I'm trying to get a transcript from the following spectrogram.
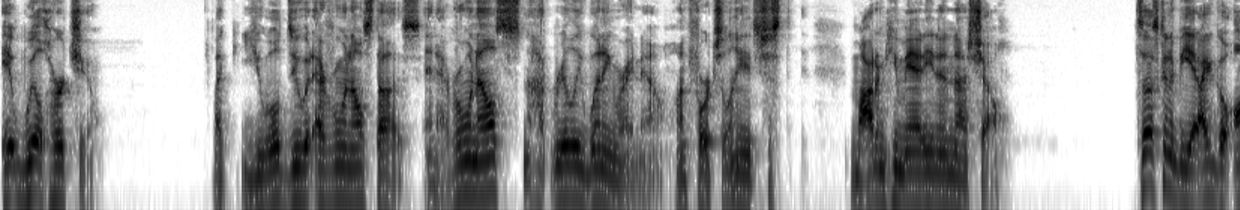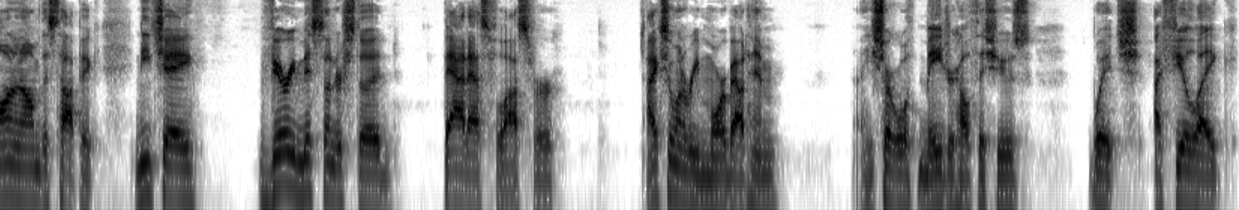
it will hurt you. Like you will do what everyone else does, and everyone else not really winning right now. Unfortunately, it's just modern humanity in a nutshell. So that's going to be it. I could go on and on with this topic. Nietzsche, very misunderstood, badass philosopher. I actually want to read more about him. Uh, he struggled with major health issues, which I feel like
